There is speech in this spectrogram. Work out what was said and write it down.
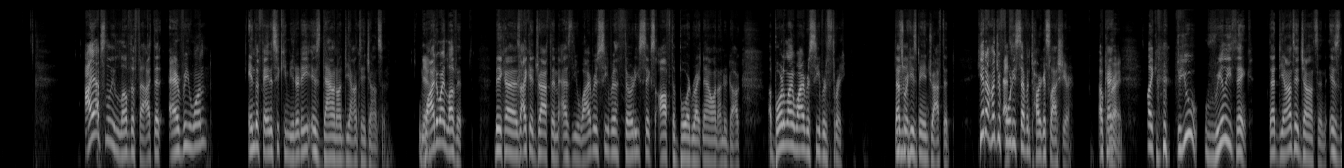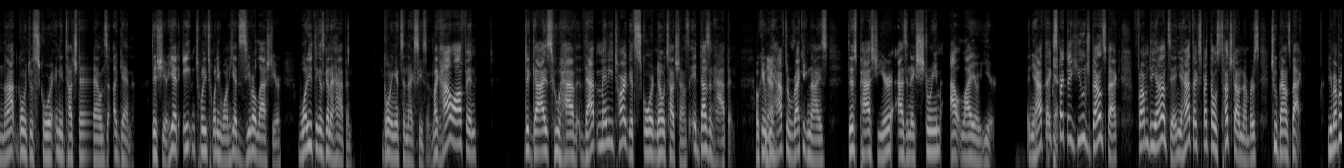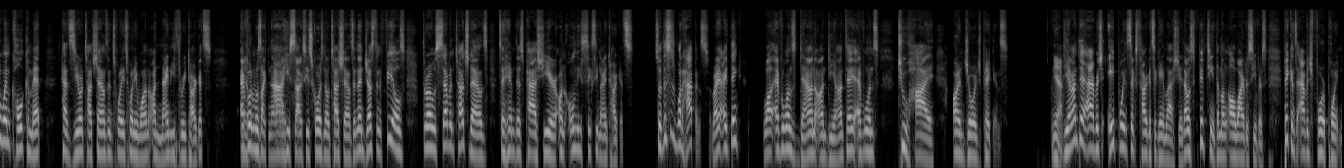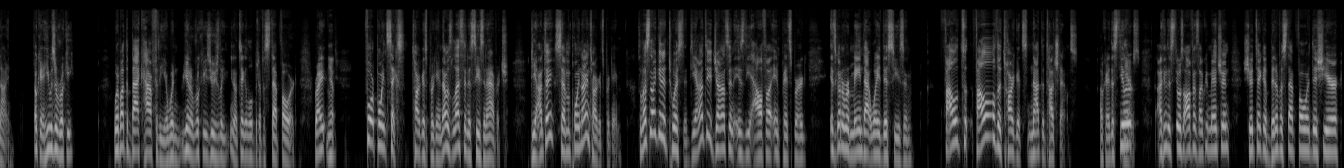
I absolutely love the fact that everyone in the fantasy community is down on Diontae Johnson. Yeah. Why do I love it? Because I could draft him as the wide receiver 36 off the board right now on underdog, a borderline wide receiver three. That's mm-hmm. where he's being drafted. He had 147 That's... targets last year. Okay. Right. Like, do you really think that Diontae Johnson is not going to score any touchdowns again this year? He had eight in 2021, he had zero last year. What do you think is going to happen going into next season? Like, how often do guys who have that many targets score no touchdowns. It doesn't happen. Okay, yeah. we have to recognize this past year as an extreme outlier year. And you have to expect yeah. a huge bounce back from Diontae, and you have to expect those touchdown numbers to bounce back. You remember when Cole Kmet had zero touchdowns in 2021 on 93 targets? Everyone was like, nah, he sucks. He scores no touchdowns. And then Justin Fields throws seven touchdowns to him this past year on only 69 targets. So this is what happens, right? I think while everyone's down on Diontae, everyone's too high on George Pickens. Yeah. Diontae averaged 8.6 targets a game last year. That was 15th among all wide receivers. Pickens averaged 4.9. Okay, he was a rookie. What about the back half of the year when, you know, rookies usually, you know, take a little bit of a step forward, right? Yep. 4.6 targets per game. That was less than his season average. Diontae, 7.9 targets per game. So let's not get it twisted. Diontae Johnson is the alpha in Pittsburgh. It's going to remain that way this season. Follow to, follow the targets, not the touchdowns. Okay, the Steelers. Yeah. I think the Steelers offense, like we mentioned, should take a bit of a step forward this year.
